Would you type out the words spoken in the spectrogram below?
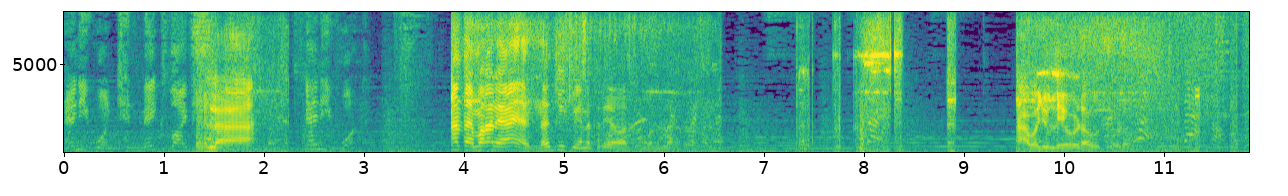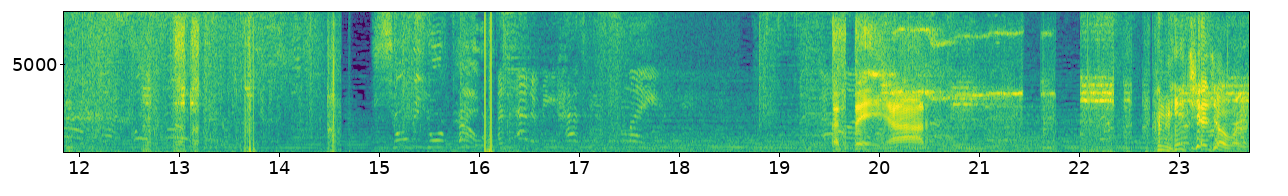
Anyone can make life એટલે anyone. આ તો મારે અહીંયા નજીક એ નથી રહેવાતું મને લાગે આ બાજુ લેવડાવું થોડો Show me your power. An enemy has been slain. અરે યાર નીચે જો મને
